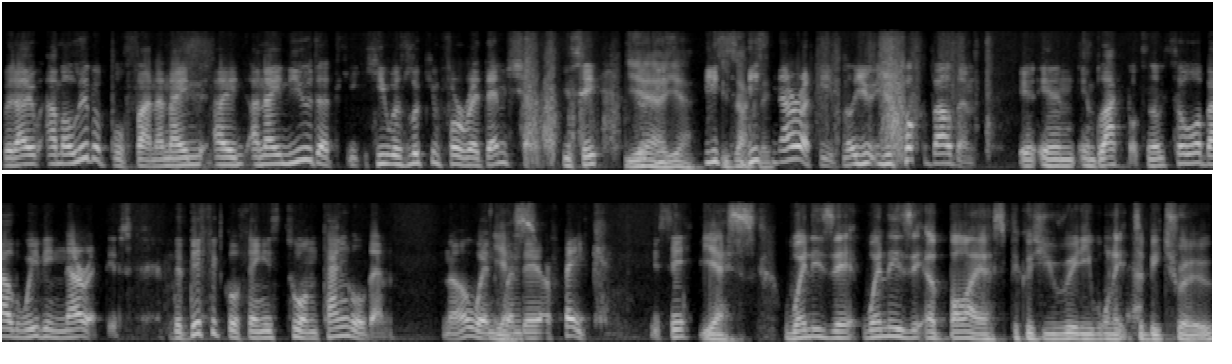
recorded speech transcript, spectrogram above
But I, am a Liverpool fan, and I, I, and I knew that he was looking for redemption. You see? Yeah, so these, yeah, exactly. These narratives, no, you, you talk about them in, in, in Black Box. No, it's all about weaving narratives. The difficult thing is to untangle them. No, when, yes. when they are fake. You see? Yes. When is it? When is it a bias because you really want it yeah. to be true,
